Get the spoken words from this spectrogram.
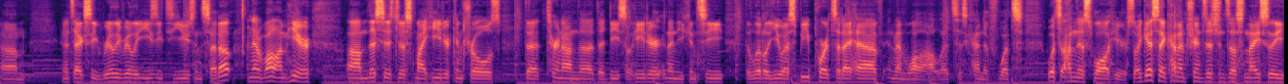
Um, and it's actually really, really easy to use and set up. And then while I'm here, Um, this is just my heater controls that turn on the, the diesel heater. And then you can see the little USB ports that I have and then wall outlets is kind of what's what's on this wall here. So I guess that kind of transitions us nicely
